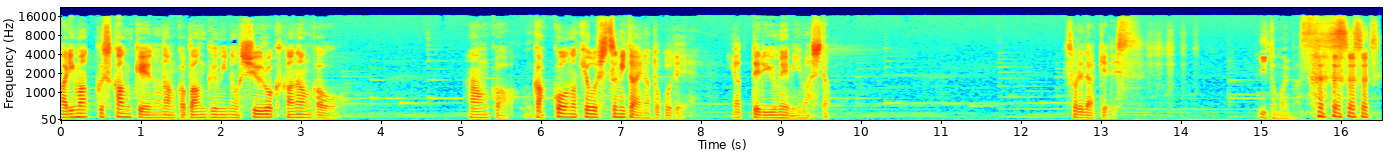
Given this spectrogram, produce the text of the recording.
アリマックス関係のなんか番組の収録かなんかをなんか学校の教室みたいなとこでやってる夢見ました。それだけです。いいと思います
